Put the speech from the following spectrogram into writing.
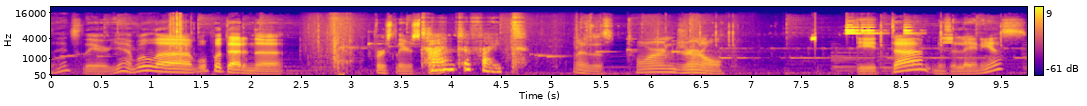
advanced LAER. Yeah, we'll uh, we'll put that in the first layer spot. Time to fight. What is this? Torn journal. Data miscellaneous.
